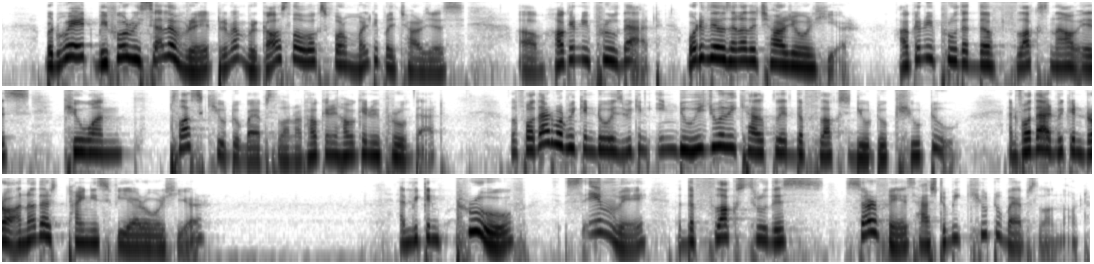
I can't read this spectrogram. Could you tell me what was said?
but wait, before we celebrate, remember Gauss law works for multiple charges. Um, how can we prove that? What if there was another charge over here? How can we prove that the flux now is Q1 plus Q2 by epsilon naught? How can, how can we prove that? So for that, what we can do is we can individually calculate the flux due to Q2. And for that, we can draw another tiny sphere over here. And we can prove same way that the flux through this surface has to be Q2 by epsilon naught.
